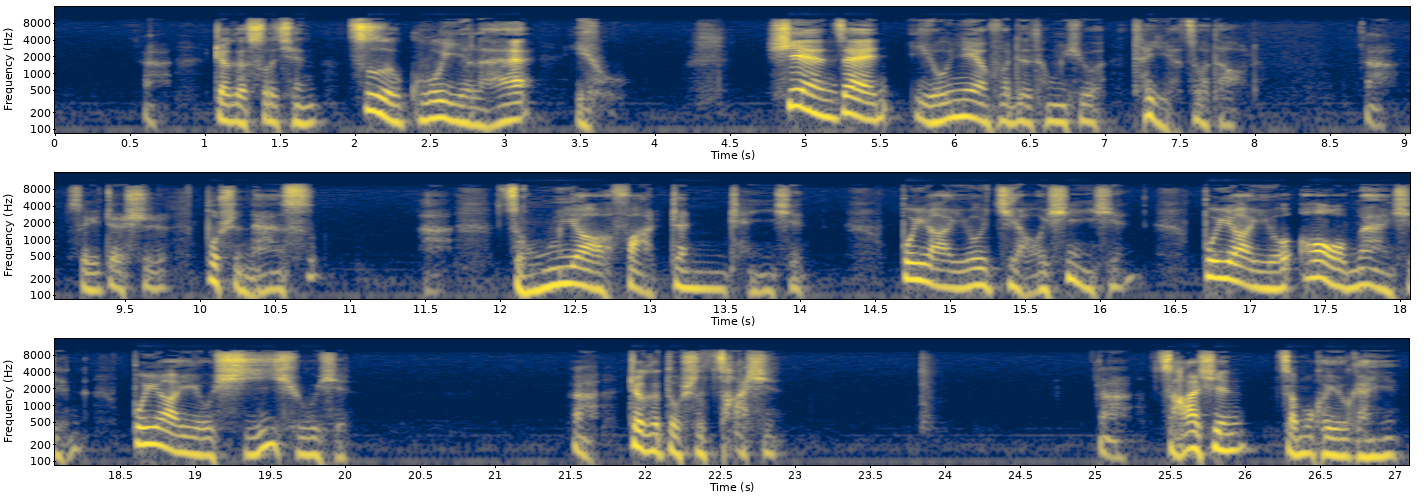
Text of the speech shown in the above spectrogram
啊，这个事情自古以来有，现在有念佛的同学他也做到了，啊，所以这是不是难事，啊，总要发真诚心，不要有侥幸心，不要有傲慢心，不要有希求心，啊，这个都是杂心，啊，杂心怎么会有感应？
